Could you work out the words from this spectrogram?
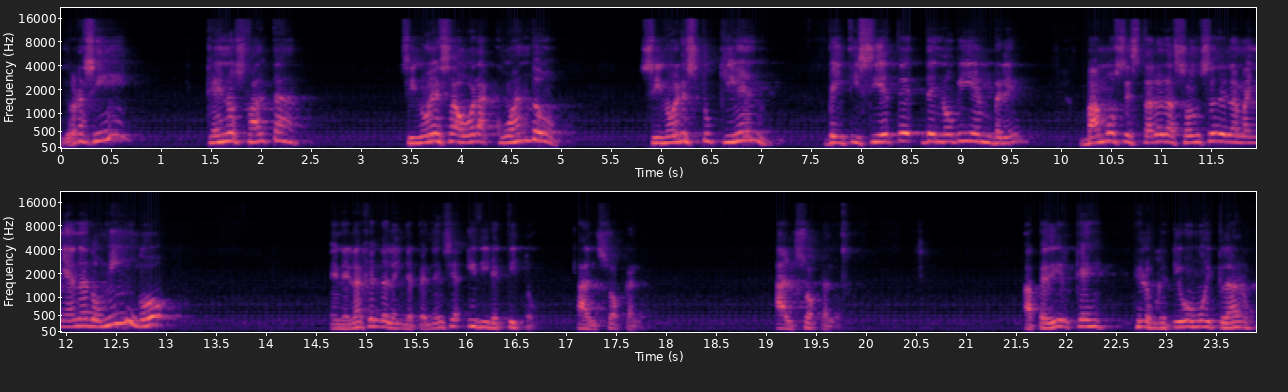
Y ahora sí, ¿qué nos falta? Si no es ahora, ¿cuándo? Si no eres tú, ¿quién? 27 de noviembre, vamos a estar a las 11 de la mañana, domingo, en el Ángel de la Independencia y directito al Zócalo. Al Zócalo. ¿A pedir qué? El objetivo muy claro.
